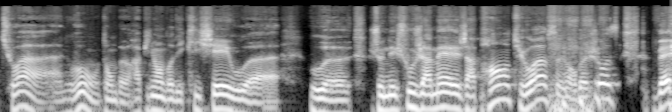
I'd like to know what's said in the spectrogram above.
tu vois, à nouveau, on tombe rapidement dans des clichés où, euh, où je n'échoue jamais, j'apprends, tu vois, ce genre de choses. Mais,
